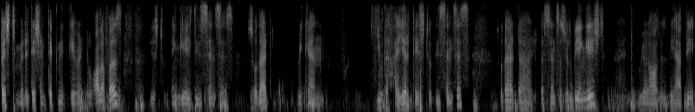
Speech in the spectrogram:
best meditation technique given to all of us is to engage these senses so that we can give the higher taste to these senses so that uh, the senses will be engaged we all will be happy.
